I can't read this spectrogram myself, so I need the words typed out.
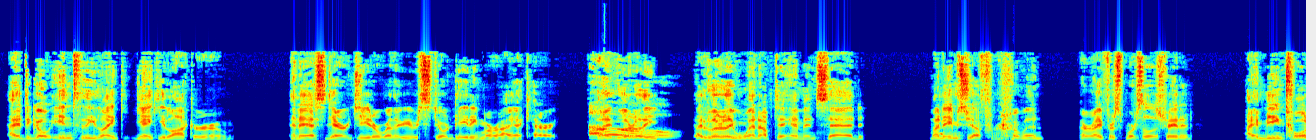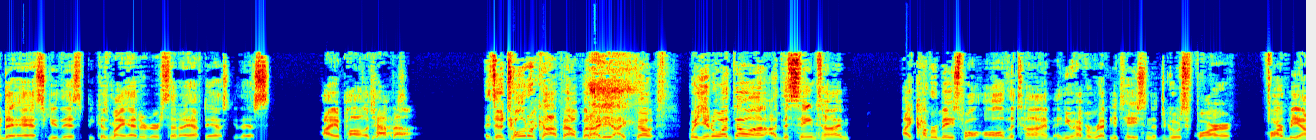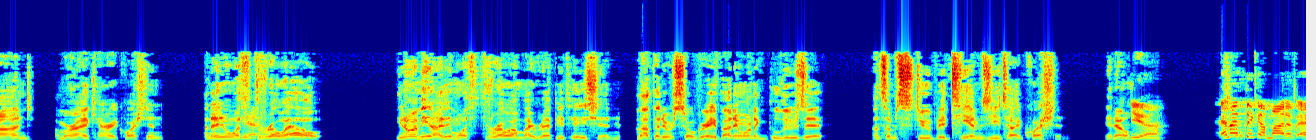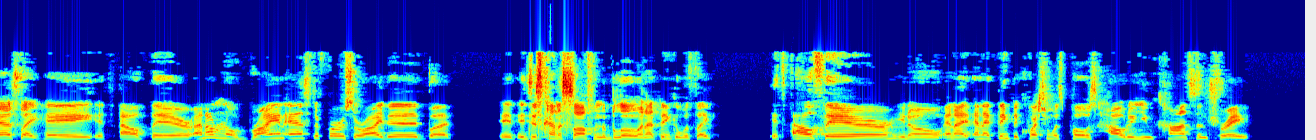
I had to go into the Yankee locker room and ask Derek Jeter whether he was still dating Mariah Carey. And I literally, Oh. I literally went up to him and said, my name's Jeff Roman. I write for Sports Illustrated. I am being told to ask you this because my editor said I have to ask you this. I apologize. Cop out. It's a total cop out, but I did, I felt, but you know what though? At the same time, I cover baseball all the time and you have a reputation that goes far, far beyond a Mariah Carey question. And I didn't want to Yeah. throw out, you know what I mean? I didn't want to throw out my reputation. Not that it was so great, but I didn't want to lose it on some stupid TMZ type question, you know? Yeah. And I think I might have asked like, Hey, it's out there. I don't know if Brian asked it first or I did, but it, it just kind of softened the blow. And I think it was like, it's out there, you know, and I, and I think the question was posed, how do you concentrate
